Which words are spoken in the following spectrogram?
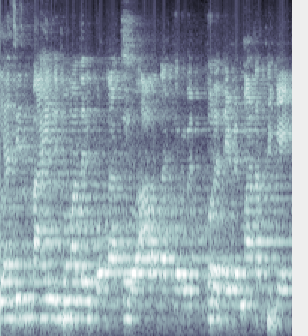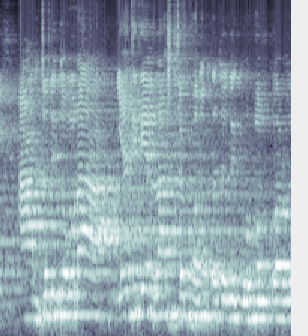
ইয়াজিদ বাহিনী তোমাদের গোলাগুলো আলাদা করবে, করে দেবে মাথা থেকে। আর যদি তোমরা ইয়াজিদের রাষ্ট্র ক্ষমতা যদি গ্রহণ করো,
